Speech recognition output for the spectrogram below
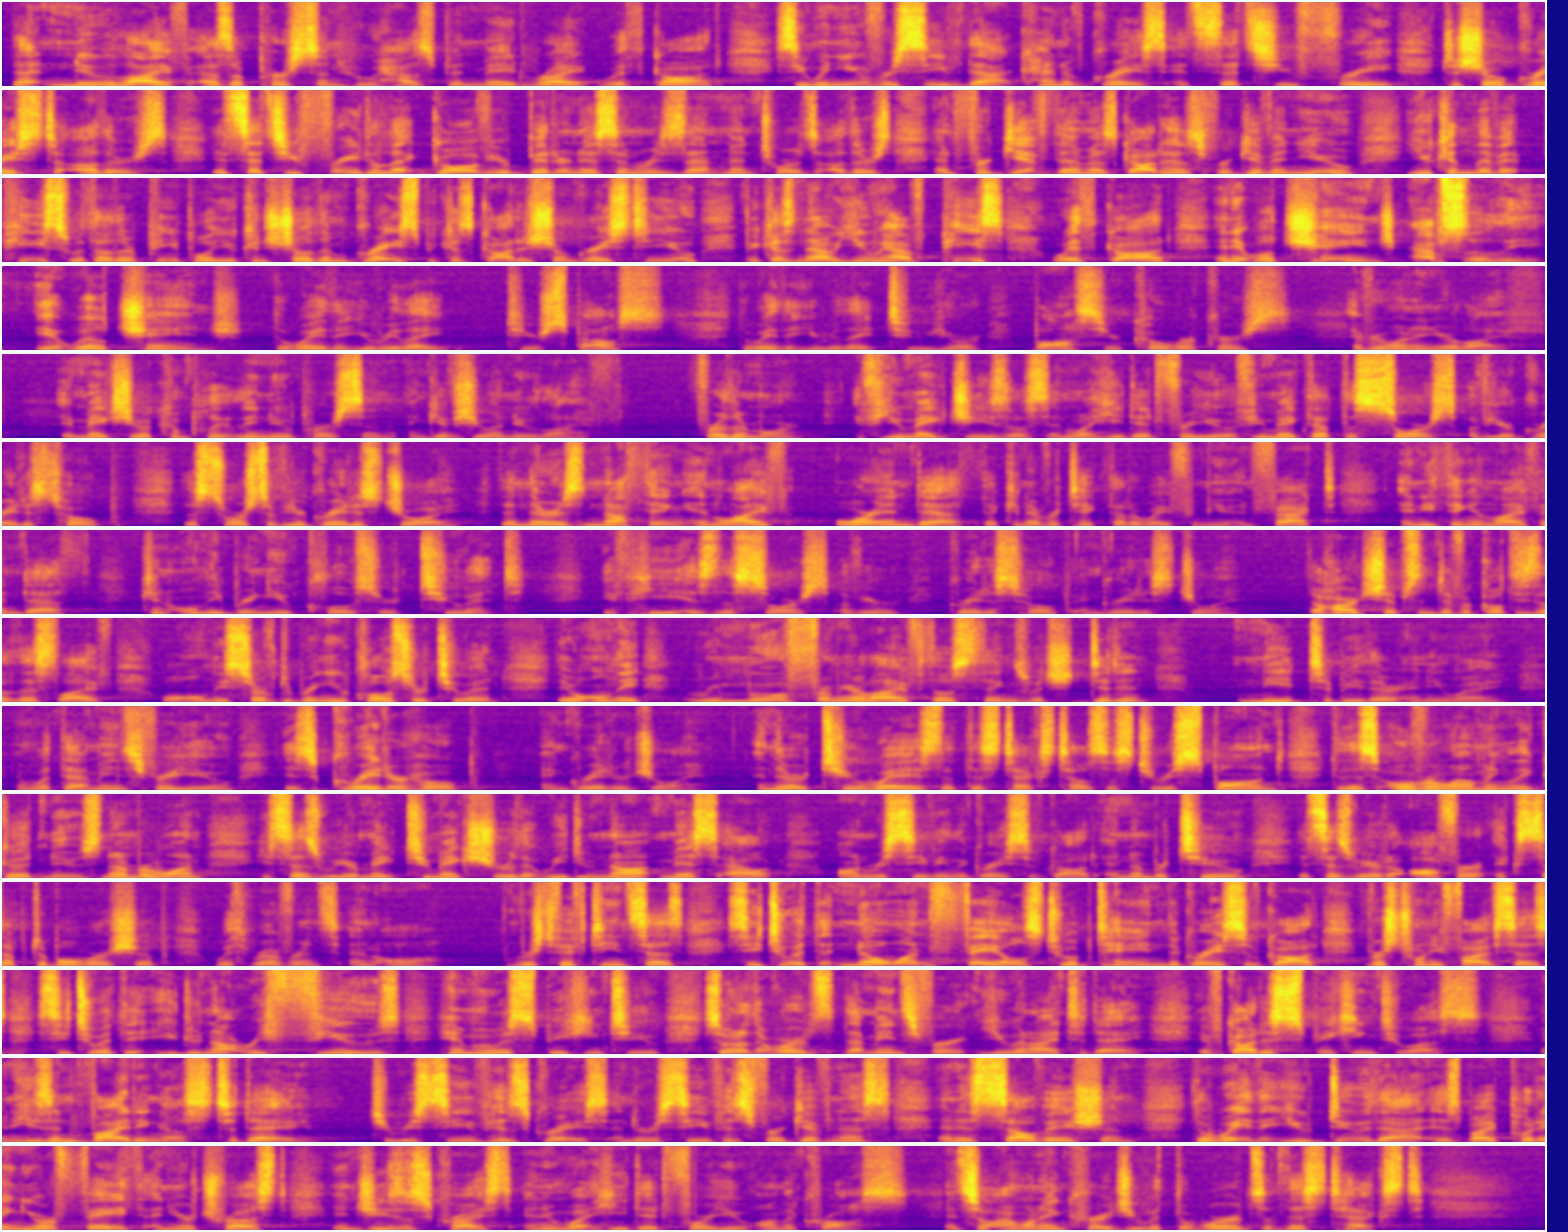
that new life as a person who has been made right with God. See, when you've received that kind of grace, it sets you free to show grace to others. It sets you free to let go of your bitterness and resentment towards others and forgive them as God has forgiven you. You can live at peace with other people. You can show them grace because God has shown grace to you because now you have peace with God. And it will change, absolutely, it will change the way that you relate to your spouse, the way that you relate to your boss, your coworkers everyone in your life. It makes you a completely new person and gives you a new life. Furthermore, if you make Jesus and what he did for you, if you make that the source of your greatest hope, the source of your greatest joy, then there is nothing in life or in death that can ever take that away from you. In fact, anything in life and death can only bring you closer to it if he is the source of your greatest hope and greatest joy. The hardships and difficulties of this life will only serve to bring you closer to it. They will only remove from your life those things which didn't need to be there anyway. And what that means for you is greater hope and greater joy. And there are two ways that this text tells us to respond to this overwhelmingly good news. Number one, he says we are make, to make sure that we do not miss out on receiving the grace of God. And number two, it says we are to offer acceptable worship with reverence and awe. Verse 15 says, See to it that no one fails to obtain the grace of God. Verse 25 says, See to it that you do not refuse him who is speaking to you. So, in other words, that means for you and I today, if God is speaking to us and he's inviting us today to receive his grace and to receive his forgiveness and his salvation, the way that you do that is by putting your faith and your trust in Jesus Christ and in what he did for you on the cross. And so, I want to encourage you with the words of this text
